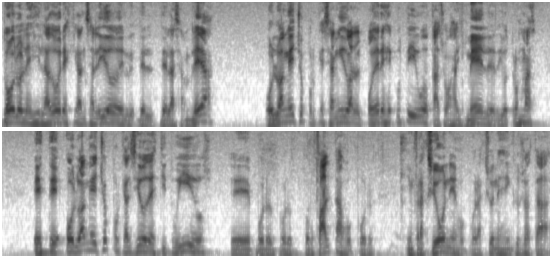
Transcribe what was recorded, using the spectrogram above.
todos los legisladores que han salido del- del- de la Asamblea o lo han hecho porque se han ido al Poder Ejecutivo, caso Heinz Meller y otros más, este, o lo han hecho porque han sido destituidos eh, por, por- por faltas o por infracciones o por acciones incluso hasta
